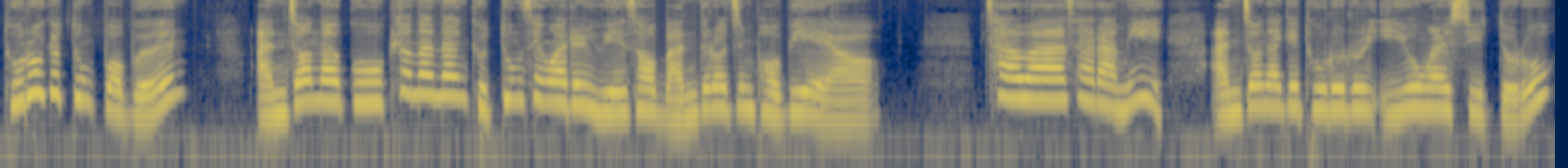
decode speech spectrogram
도로교통법은 안전하고 편안한 교통생활을 위해서 만들어진 법이에요. 차와 사람이 안전하게 도로를 이용할 수 있도록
